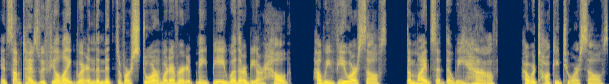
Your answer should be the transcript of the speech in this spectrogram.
And sometimes we feel like we're in the midst of our storm, whatever it may be, whether it be our health, how we view ourselves, the mindset that we have, how we're talking to ourselves.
